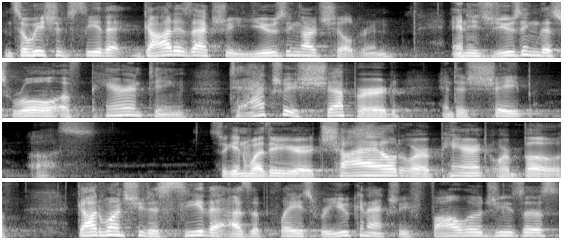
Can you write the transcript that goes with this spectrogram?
And so we should see that God is actually using our children, and He's using this role of parenting to actually shepherd and to shape us. So, again, whether you're a child or a parent or both, God wants you to see that as a place where you can actually follow Jesus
